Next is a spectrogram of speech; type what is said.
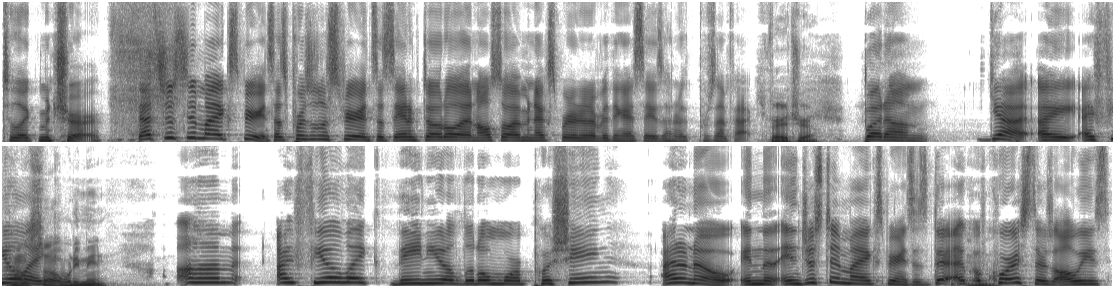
to like mature. That's just in my experience. That's personal experience. That's anecdotal and also I'm an expert and everything I say is 100% fact. Very true. But um yeah, I I feel How like so? What do you mean? Um, I feel like they need a little more pushing. I don't know. In the in just in my experiences, there, of course, there's always.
